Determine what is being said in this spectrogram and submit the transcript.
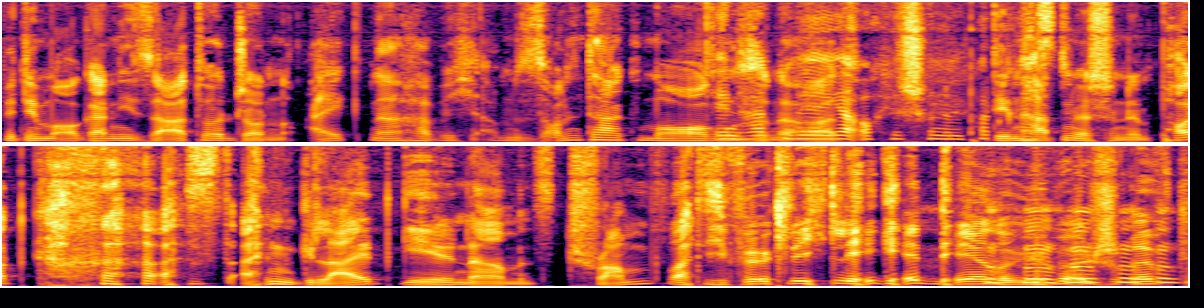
Mit dem Organisator John Eigner habe ich am Sonntagmorgen Den so hatten eine wir Art ja auch hier schon im Podcast. den hatten wir schon im Podcast. Ein Gleitgel namens Trump war die wirklich legendäre Überschrift.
